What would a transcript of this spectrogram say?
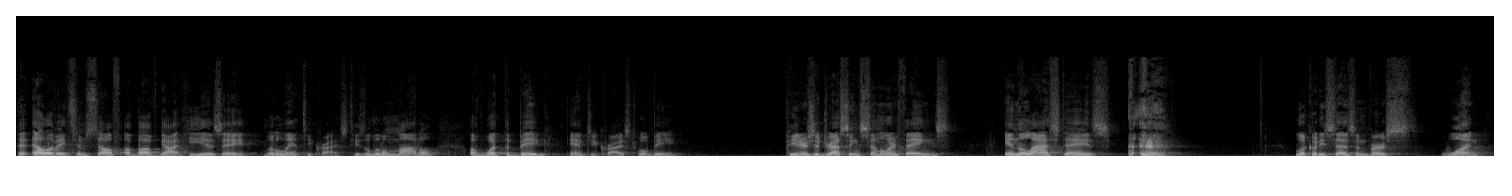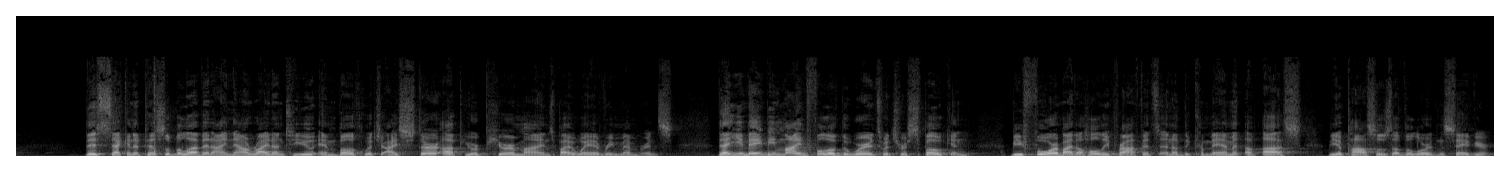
that elevates himself above God, he is a little antichrist. He's a little model of what the big antichrist will be. Peter's addressing similar things in the last days. Look what he says in verse 1. This second epistle, beloved, I now write unto you, in both which I stir up your pure minds by way of remembrance, that ye may be mindful of the words which were spoken before by the holy prophets and of the commandment of us, the apostles of the Lord and Savior.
